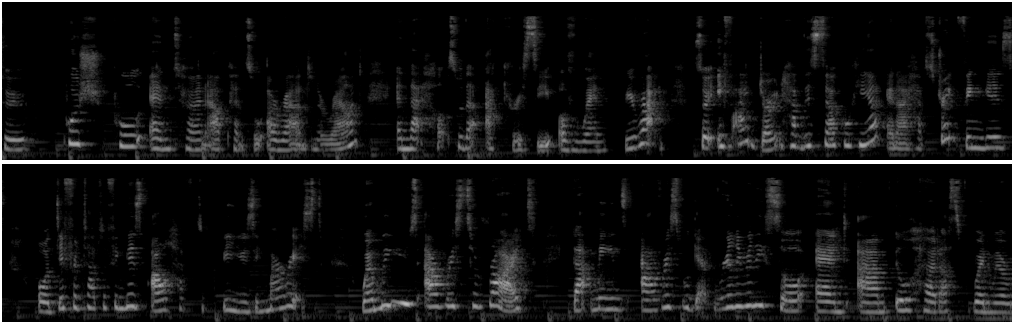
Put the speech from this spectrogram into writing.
to push, pull, and turn our pencil around and around, and that helps with the accuracy of when we write. So if I don't have this circle here and I have straight fingers or different types of fingers, I'll have to be using my wrist. When we use our wrist to write, that means our wrist will get really, really sore and um, it'll hurt us when we're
